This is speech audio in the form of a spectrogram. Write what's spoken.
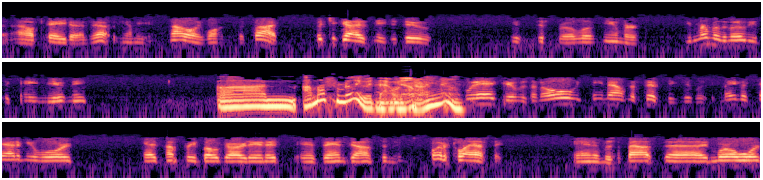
uh, Al Qaeda. That, I mean, not only once but five. What you guys need to do is just for a little humor. You remember the movie The Caine Mutiny? Um, I'm not familiar with that one, No. Connie. No. Quick. It was an old. It came out in the fifties. It was it made Academy Awards. Had Humphrey Bogart in it and Van Johnson. It was quite a classic. And it was about uh, in World War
